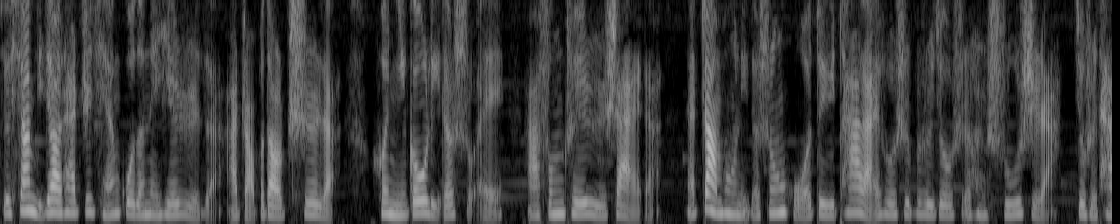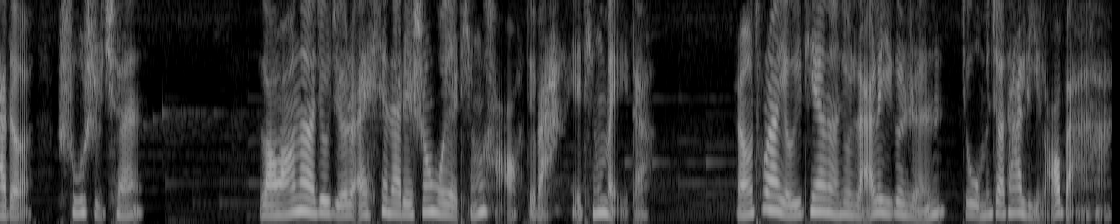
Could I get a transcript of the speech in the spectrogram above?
就相比较他之前过的那些日子啊，找不到吃的，喝泥沟里的水啊，风吹日晒的。那帐篷里的生活对于他来说是不是就是很舒适啊？就是他的舒适圈。老王呢就觉得，哎，现在这生活也挺好，对吧？也挺美的。然后突然有一天呢，就来了一个人，就我们叫他李老板哈。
